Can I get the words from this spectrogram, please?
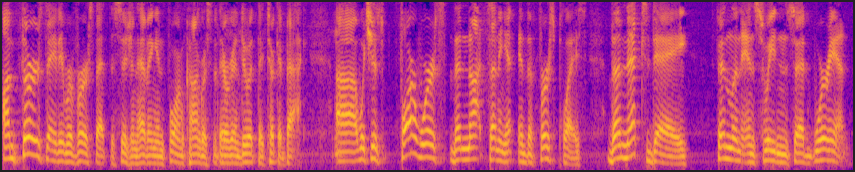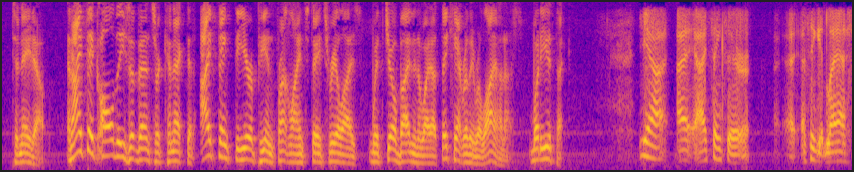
On Thursday, they reversed that decision, having informed Congress that they were going to do it. They took it back, uh, which is far worse than not sending it in the first place. The next day, Finland and Sweden said, We're in to NATO. And I think all these events are connected. I think the European frontline states realize with Joe Biden in the White House, they can't really rely on us. What do you think? Yeah, I, I think they're. I think at last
